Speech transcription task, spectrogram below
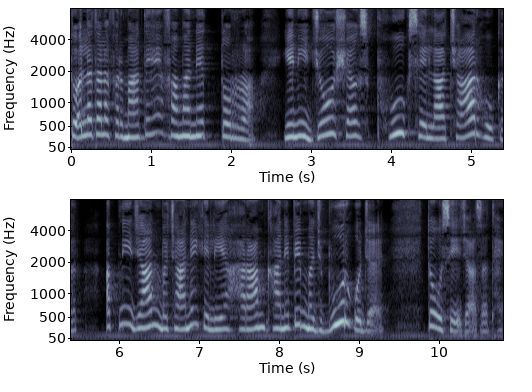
تو اللہ تعالیٰ فرماتے ہیں، فمن ترا یعنی جو شخص بھوک سے لاچار ہو کر اپنی جان بچانے کے لیے حرام کھانے پہ مجبور ہو جائے تو اسے اجازت ہے۔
